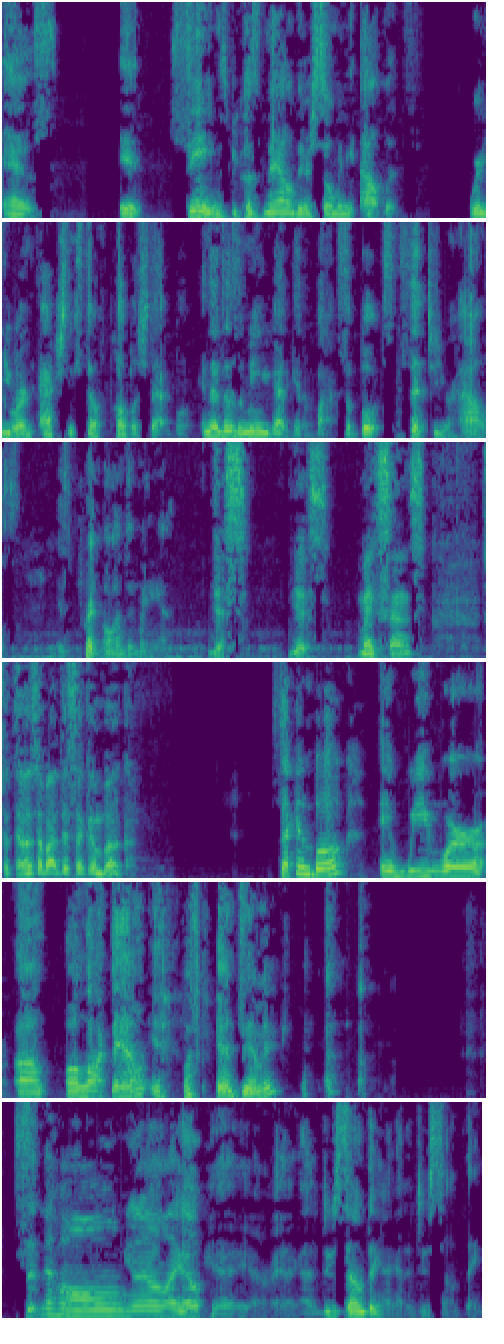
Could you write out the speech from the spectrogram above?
as it seems because now there's so many outlets where you Correct. can actually self-publish that book. And that doesn't mean you got to get a box of books sent to your house. It's print on demand. Yes, yes, makes sense. So tell us about the second book. Second book, and we were uh, on lockdown with the pandemic. Sitting at home, you know, like, okay, all right, I got to do something. I got to do something.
